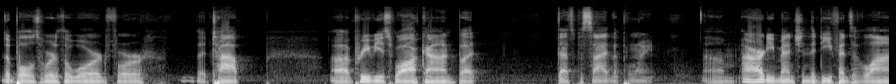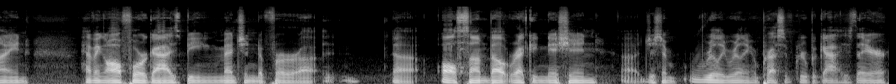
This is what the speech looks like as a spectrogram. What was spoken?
the Burlsworth Award for the top uh, previous walk on, but that's beside the point. Um, I already mentioned the defensive line, having all four guys being mentioned for uh, uh, all Sun Belt recognition. Uh, just a really, really impressive group of guys there.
